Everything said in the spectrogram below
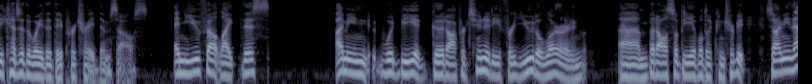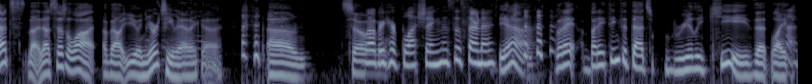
because of the way that they portrayed themselves. And you felt like this I mean, would be a good opportunity for you to learn, um, but also be able to contribute. So I mean that's that, that says a lot about you and your team, really Annika. Um so I'm over here blushing. This is so nice. yeah but i but i think that that's really key that like Yeah.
